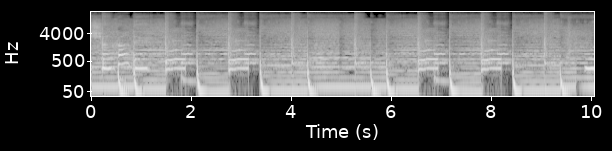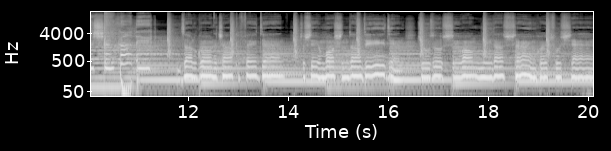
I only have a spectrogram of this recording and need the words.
想和你。我想和你。在路过那家咖啡店，熟悉又陌生的地点，驻足希望你的身影会出现。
